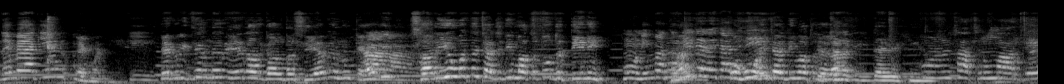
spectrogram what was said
ਨਹੀਂ ਮੈਂ ਕੀ ਇੱਕ ਮਿੰਟ। ਤੈਨੂੰ ਇੱਥੇ ਅੰਦਰ ਇਹ ਦੱਸ ਗੱਲ ਦੱਸੀ ਆ ਵੀ ਉਹਨੂੰ ਕਹਿ ਵੀ ਸਾਰੀ ਉਮਰ ਤੇ ਚੱਜ ਦੀ ਮੱਤ ਤੂੰ ਦਿੱਤੀ ਨਹੀਂ। ਹੁਣੀ ਮਤ ਖੂਨ ਹੀ? ਦੇ ਦੇ ਚੱਜ ਉਹ ਹੁਣ ਹੀ ਦੀ। ਚੱਜ ਦੀ ਮੱਤ ਦੇ ਲੈ। ਦਾ ਕੀਤਾ ਵੇਖੀ। ਹੁਣ ਸੱਸ ਨੂੰ ਮਾਰ ਦੇ।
